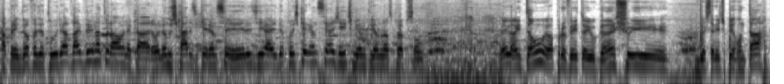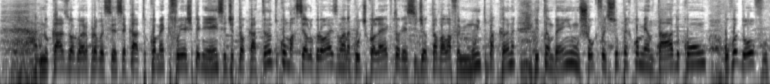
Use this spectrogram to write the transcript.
aprendeu a fazer tudo, e a vibe veio natural, né, cara, olhando os caras e querendo ser eles, e aí depois querendo ser a gente mesmo, criando o nosso próprio som. Legal, então eu aproveito aí o gancho e gostaria de perguntar, no caso agora para você, Secato, como é que foi a experiência de tocar tanto com o Marcelo Gross lá na Cult Collector, esse dia eu estava lá, foi muito bacana, e também um show que foi super comentado com o Rodolfo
